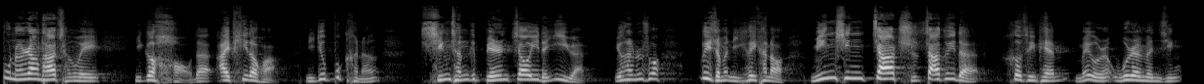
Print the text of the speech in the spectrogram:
不能让它成为一个好的 IP 的话，你就不可能形成跟别人交易的意愿。有很多人说，为什么你可以看到明星加持扎堆的贺岁片没有人无人问津，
